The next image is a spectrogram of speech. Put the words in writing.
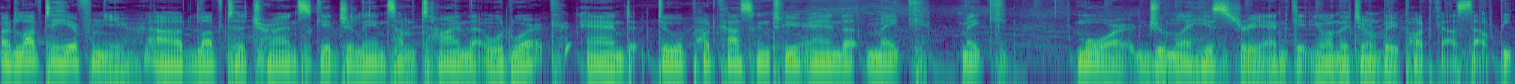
I'd love to hear from you. I'd love to try and schedule in some time that would work and do a podcast interview and uh, make make more Joomla history and get you on the Joomla Beat podcast. That would be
